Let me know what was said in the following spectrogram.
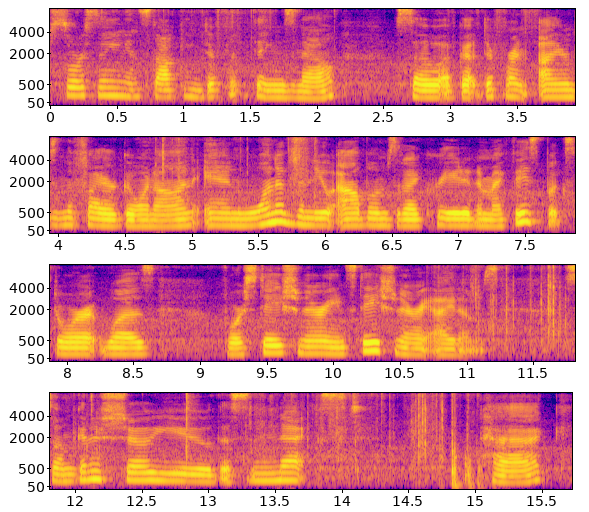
sourcing and stocking different things now. So I've got different irons in the fire going on. And one of the new albums that I created in my Facebook store was for stationery and stationery items. So I'm going to show you this next pack.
